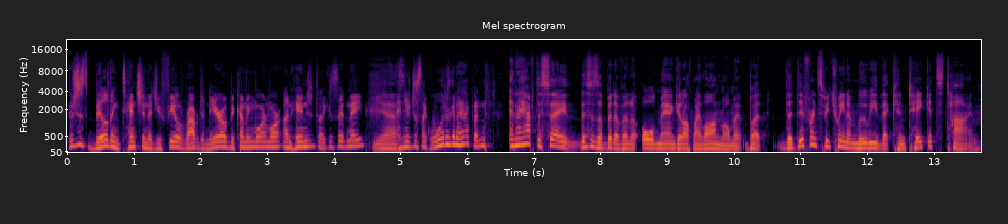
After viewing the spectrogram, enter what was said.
there's just building tension that you feel Robert De Niro becoming more and more unhinged, like you said, Nate. Yeah. And you're just like, what is going to happen? And I have to say, this is a bit of an old man get off my lawn moment, but the difference between a movie that can take its time,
